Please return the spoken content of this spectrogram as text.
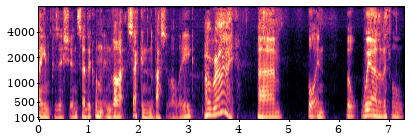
same position, so they couldn't invite second in the Bassetlaw league. Oh, right. Um, but in but we had a little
